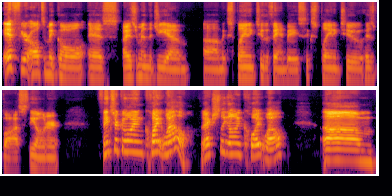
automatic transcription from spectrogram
if your ultimate goal as Yzerman, the GM, um, explaining to the fan base, explaining to his boss, the owner, things are going quite well. They're actually going quite well. Um,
